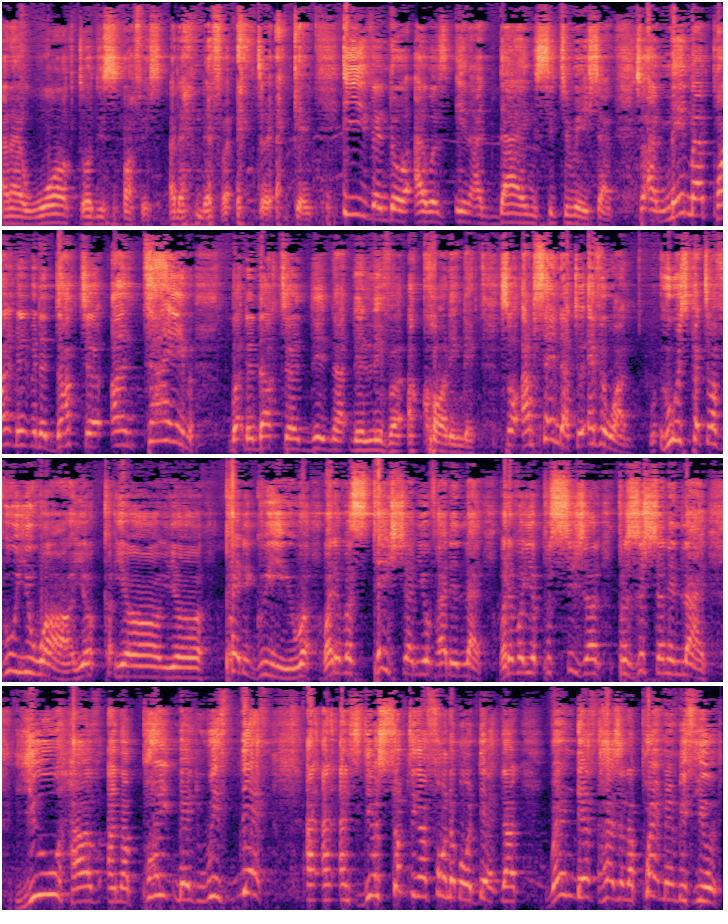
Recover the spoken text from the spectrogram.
and I walked out this office and I never entered again, even though I was in a dying situation. So I made my appointment with the doctor on time, but the doctor did not deliver accordingly. So I'm saying that to everyone, irrespective of who you are, your your your pedigree, whatever station you've had in life, whatever your position position in life, you have an appointment with death. And, and, and there's something I found about death that when death has an appointment with you,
